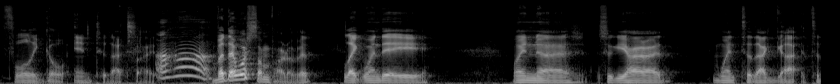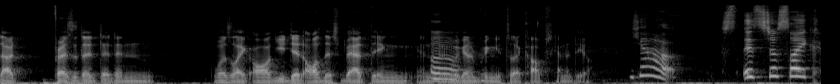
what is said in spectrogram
fully go into that side. Uh huh. But there was some part of it, like when they, when uh, Sugihara went to that guy to that president and then was like, "Oh, you did all this bad thing, and we're gonna bring you to the cops," kind of deal. Yeah. It's just like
